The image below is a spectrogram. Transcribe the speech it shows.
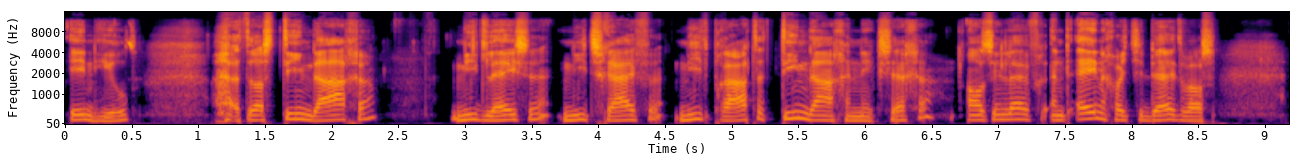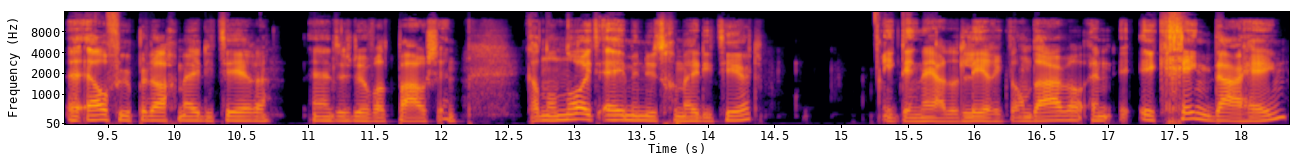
inhield. Het was tien dagen. Niet lezen, niet schrijven, niet praten. Tien dagen niks zeggen. Alles inleveren. En het enige wat je deed was uh, elf uur per dag mediteren en dus door wat pauze. En ik had nog nooit één minuut gemediteerd. Ik denk, nou ja, dat leer ik dan daar wel. En ik ging daarheen.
